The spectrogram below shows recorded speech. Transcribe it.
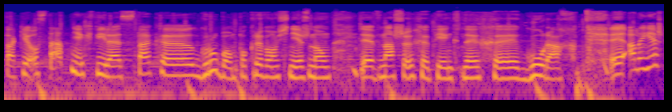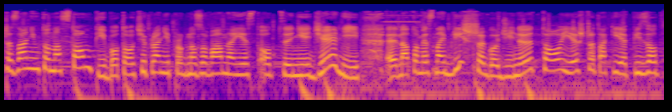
takie ostatnie chwile z tak grubą pokrywą śnieżną w naszych pięknych górach. Ale jeszcze zanim to nastąpi, bo to ocieplenie prognozowane jest od niedzieli, natomiast najbliższe godziny to jeszcze taki epizod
